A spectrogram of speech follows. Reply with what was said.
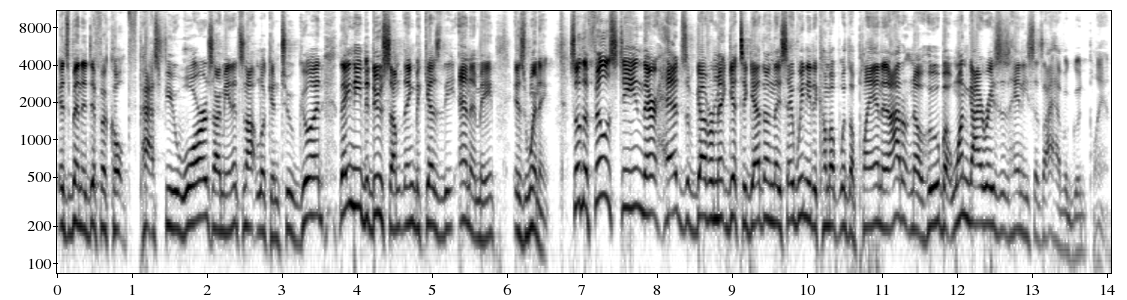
It's been a difficult past few wars. I mean, it's not looking too good. They need to do something because the enemy is winning. So the Philistine, their heads of government get together and they say, we need to come up with a plan. And I don't know who, but one guy raises his hand. He says, I have a good plan.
